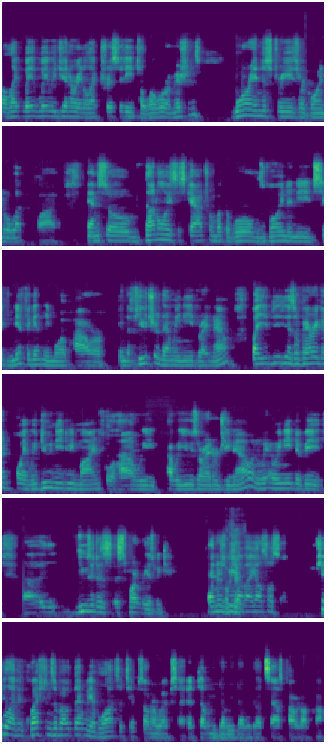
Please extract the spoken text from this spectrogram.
way, way we generate electricity to lower emissions, more industries are going to electrify. And so not only Saskatchewan, but the world is going to need significantly more power in the future than we need right now. But it is a very good point. We do need to be mindful of how we how we use our energy now, and we, we need to be uh, use it as, as, smartly as we can. And as okay. we have, I also said, people have questions about that. We have lots of tips on our website at www.saskpower.com.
